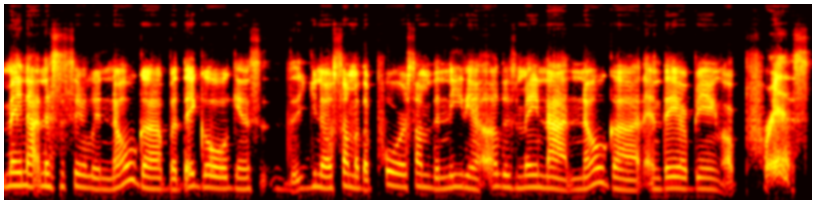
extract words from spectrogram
may not necessarily know God, but they go against, the, you know, some of the poor, some of the needy, and others may not know God, and they are being oppressed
